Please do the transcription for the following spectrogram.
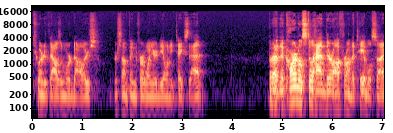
two hundred thousand more dollars or something for a one-year deal, and he takes that. But, But, I, the Cardinals still had their offer on the table, so I,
